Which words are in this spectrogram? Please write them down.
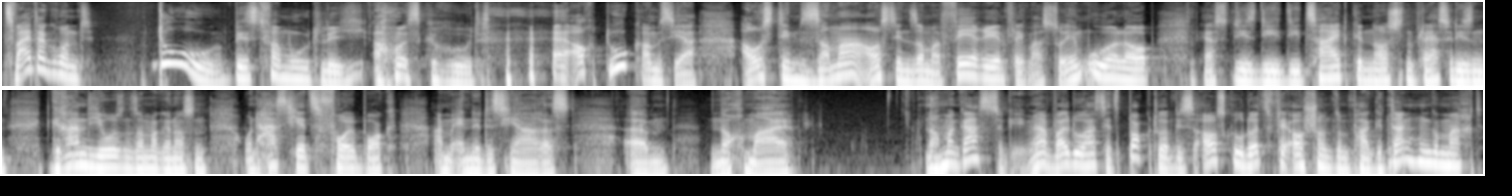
Zweiter Grund. Du bist vermutlich ausgeruht. Auch du kommst ja aus dem Sommer, aus den Sommerferien. Vielleicht warst du im Urlaub, vielleicht hast du die, die, die Zeit genossen, vielleicht hast du diesen grandiosen Sommer genossen und hast jetzt voll Bock am Ende des Jahres ähm, nochmal nochmal Gas zu geben, ja, weil du hast jetzt Bock, du bist ausgeruht, du hast vielleicht auch schon so ein paar Gedanken gemacht,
